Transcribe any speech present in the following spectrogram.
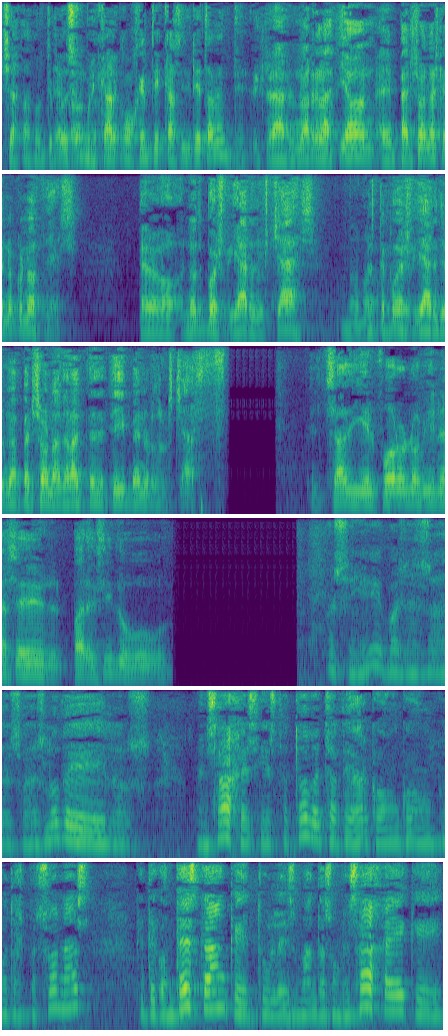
Ya no te puedes comunicar con gente casi directamente. Claro, una relación en personas que no conoces, pero no te puedes fiar de los chats. No, no. te puedes fiar de una persona delante de ti menos de los chats. El chat y el foro no viene a ser parecido. Pues sí, pues eso, eso es lo de los mensajes y esto todo, chatear con, con otras personas que te contestan, que tú les mandas un mensaje, que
